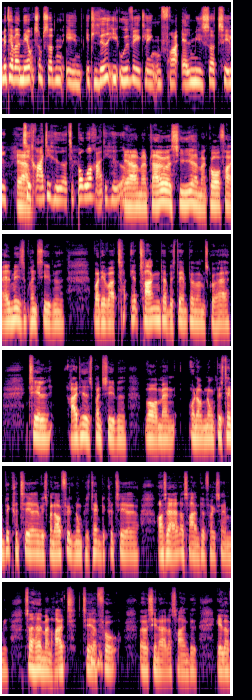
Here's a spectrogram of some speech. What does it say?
Men det har været nævnt som sådan en, et led i udviklingen fra almisser til, ja. til rettigheder, til borgerrettigheder. Ja, man plejer jo at sige, at man går fra almisseprincippet, hvor det var trangen, der bestemte, hvad man skulle have, til rettighedsprincippet, hvor man under nogle bestemte kriterier, hvis man opfyldte nogle bestemte kriterier, også aldersrente for eksempel, så havde man ret til at mhm. få øh, sin aldersrente, eller,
